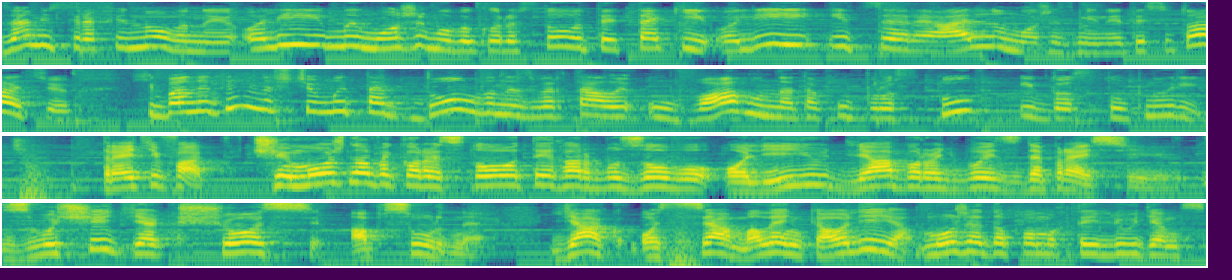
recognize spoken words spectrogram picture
Замість рафінованої олії ми можемо використовувати такі олії, і це реально може змінити ситуацію. Хіба не дивно, що ми так довго не звертали увагу на таку просту і доступну річ? Третій факт: чи можна використовувати гарбузову олію для боротьби з депресією? Звучить як щось абсурдне. Як ось ця маленька олія може допомогти людям з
